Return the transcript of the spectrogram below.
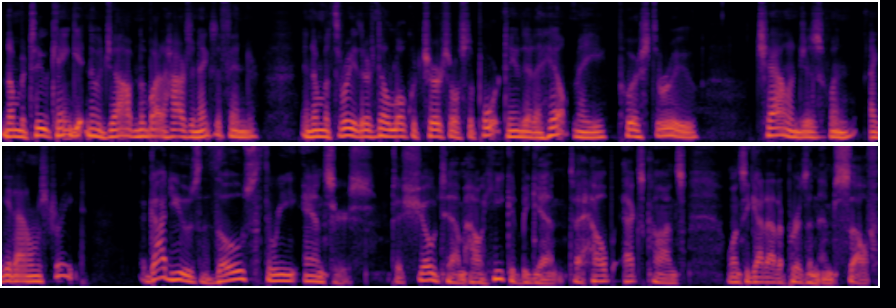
Number two, can't get no job. Nobody hires an ex-offender. And number three, there's no local church or support team that'll help me push through challenges when I get out on the street. God used those three answers to show Tim how he could begin to help ex cons once he got out of prison himself.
